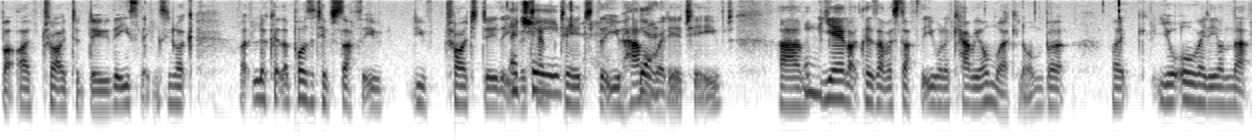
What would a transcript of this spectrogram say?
but I've tried to do these things. You know, like, like look at the positive stuff that you've you've tried to do that you've Achieved. attempted that you have Yeah. already achieved. Um, Yeah, like there's other stuff that you want to carry on working on, but like you're already on that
